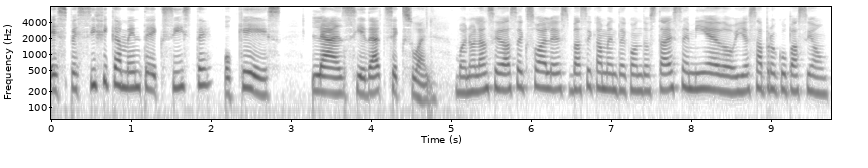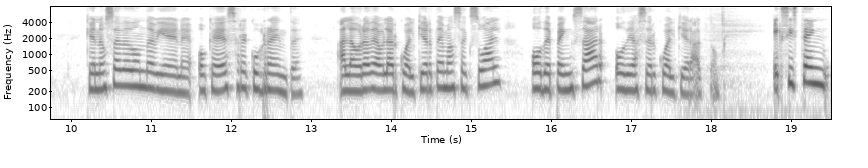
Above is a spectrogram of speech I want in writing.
específicamente existe o qué es la ansiedad sexual? Bueno, la ansiedad sexual es básicamente cuando está ese miedo y esa preocupación que no sé de dónde viene o que es recurrente a la hora de hablar cualquier tema sexual o de pensar o de hacer cualquier acto. ¿Existen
